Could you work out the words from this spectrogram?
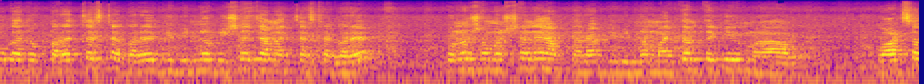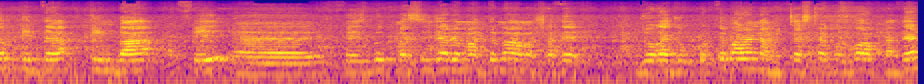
যোগাযোগ করার চেষ্টা করে, বিভিন্ন বিষয় জানার চেষ্টা করে। কোনো সমস্যা নেই, আপনারা বিভিন্ন মাধ্যম থেকে হোয়াটসঅ্যাপ কিংবা কিংবা ফেসবুক মেসেঞ্জারের মাধ্যমে আমার সাথে যোগাযোগ করতে পারেন, আমি চেষ্টা করব আপনাদের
